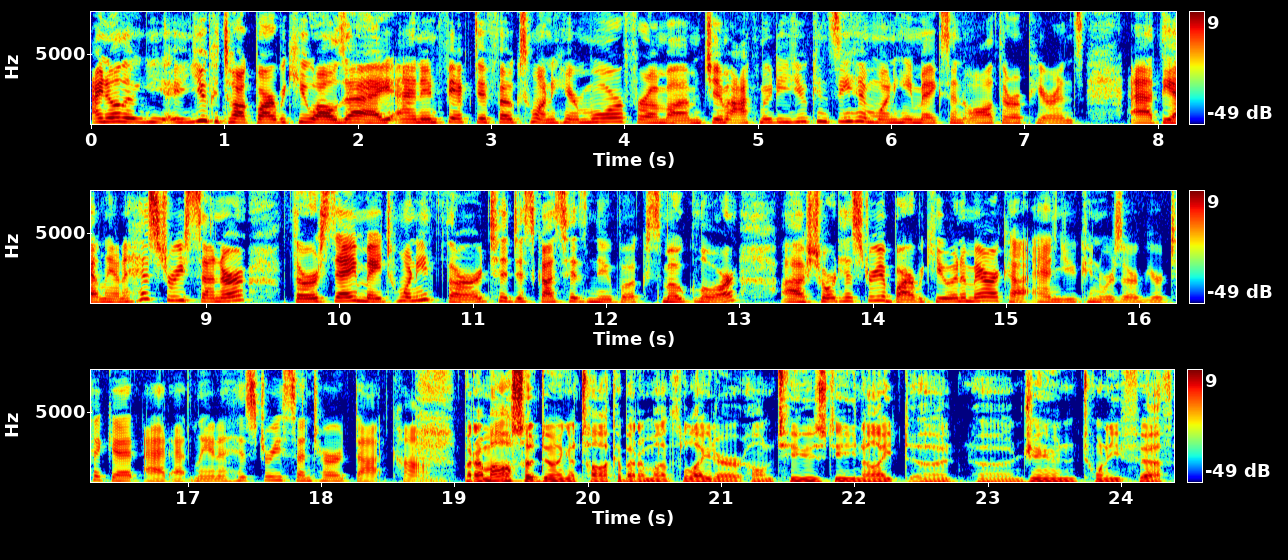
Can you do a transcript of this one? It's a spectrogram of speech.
I know that y- you could talk barbecue all day. And in fact, if folks want to hear more from um, Jim Auchmutey, you can see him when he makes an author appearance at the Atlanta History Center Thursday, May 23rd, to discuss his new book, Smoke Lore A Short History of Barbecue in America. And you can reserve your ticket at atlantahistorycenter.com. But I'm also doing a talk about a month later on Tuesday night, uh, uh, June 25th,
